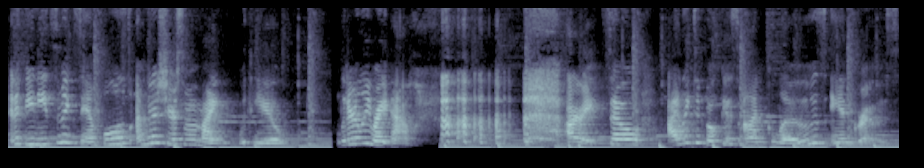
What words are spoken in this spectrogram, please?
And if you need some examples, I'm going to share some of mine with you literally right now. Alright, so I like to focus on glows and grows.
